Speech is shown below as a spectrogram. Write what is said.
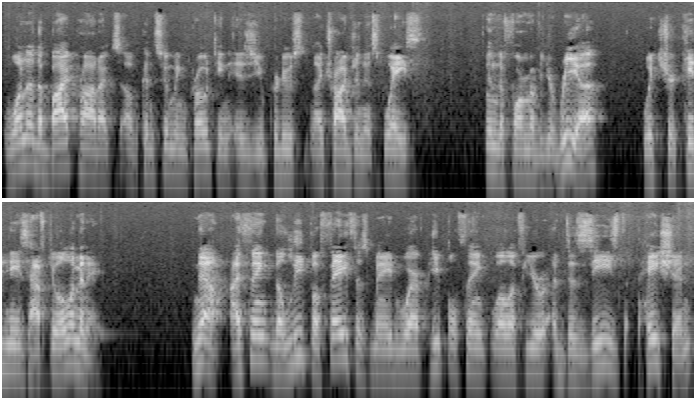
one of the byproducts of consuming protein is you produce nitrogenous waste in the form of urea, which your kidneys have to eliminate. Now, I think the leap of faith is made where people think, well, if you're a diseased patient,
